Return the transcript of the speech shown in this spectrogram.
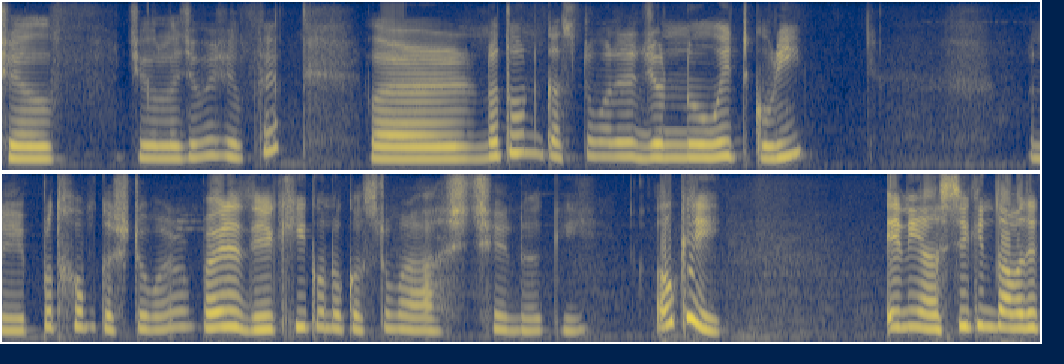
শেলফ চলে যাব শেলফে এবার নতুন কাস্টমারের জন্য ওয়েট করি। মানে প্রথম কাস্টমার বাইরে দেখি কোনো কাস্টমার আসছে নাকি। ওকে এ নিয়ে আসছি, কিন্তু আমাদের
